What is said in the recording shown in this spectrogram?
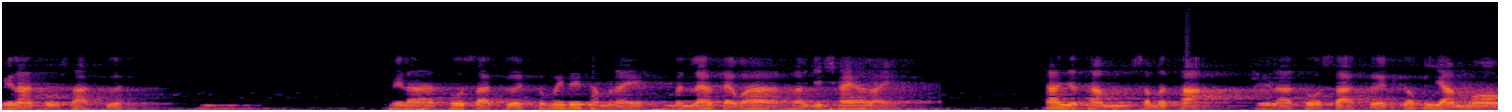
เวลาโทสะเกิด เวลาโทสะเกิดก็ไม่ได้ทำอะไร มันแล้วแต่ว่าเราจะใช้อะไร ถ้าจะทำสมถะ เวลาโทสะเกิดก็พยายามมอง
